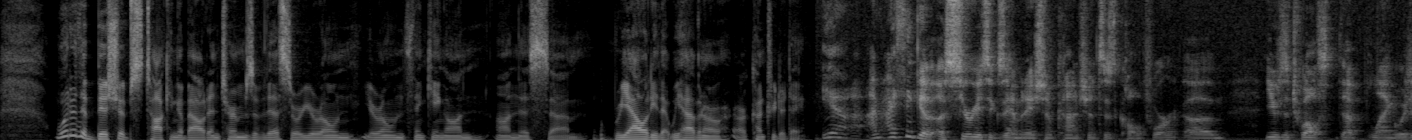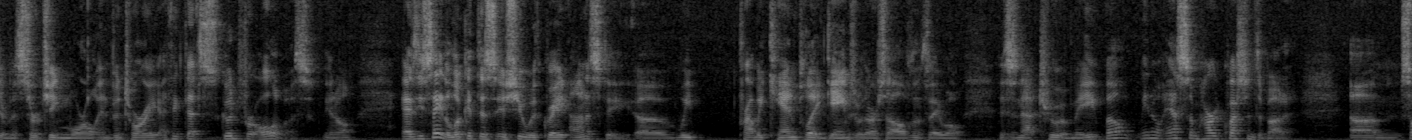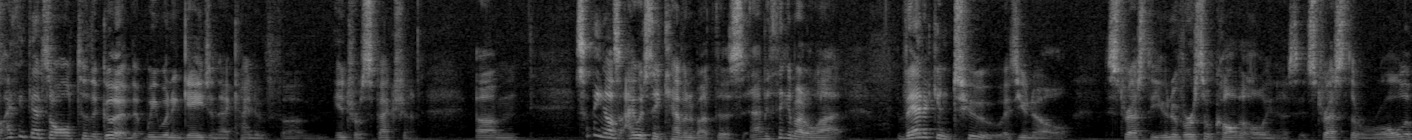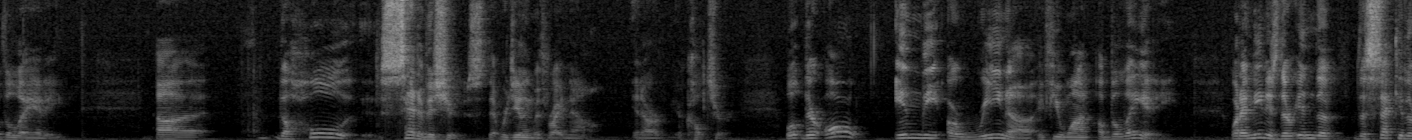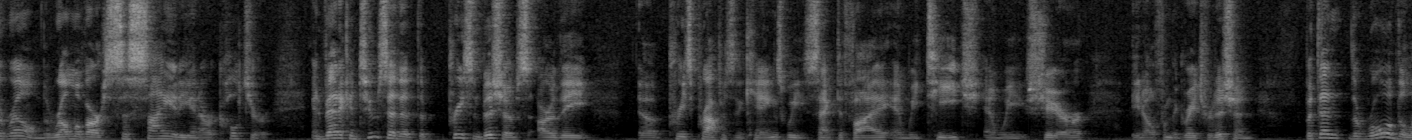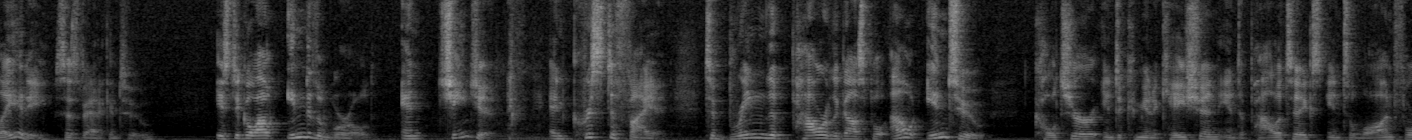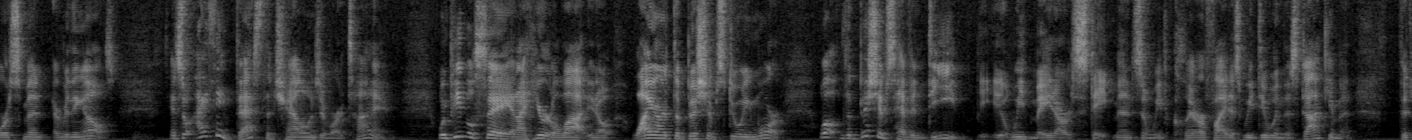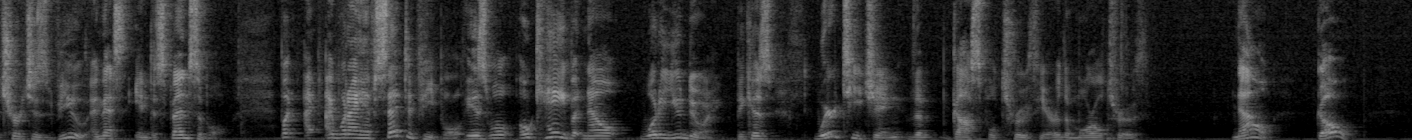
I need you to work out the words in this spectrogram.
what are the bishops talking about in terms of this or your own your own thinking on on this um, reality that we have in our, our country today? Yeah, I, I think a, a, serious examination of conscience is called for. Um, use the 12 step language of a searching moral inventory. I think that's good for all of us, you know. As you say, to look at this issue with great honesty. Uh, we probably can play games with ourselves and say, well, this is not true of me. Well, you know, ask some hard questions about it. Um, so I think that's all to the good that we would engage in that kind of um, introspection. Um, something else I would say, Kevin, about this, I've been thinking about a lot. Vatican II, as you know, stressed the universal call to holiness. It stressed the role of the laity. Uh, the whole set of issues that we're dealing with right now in our culture, well, they're all in the arena, if you want, of the laity. What I mean is they're in the, the secular realm, the realm of our society and our culture. And Vatican II said that the priests and bishops are the uh, priests, prophets, and kings. We sanctify and we teach and we share, you know, from the great tradition. But then the role of the laity, says Vatican II, is to go out into the world and change it and Christify it, to bring the power of the gospel out into culture, into communication, into politics, into law enforcement, everything else. And so I think that's the challenge of our time. When people say, and I hear it a lot, you know, why aren't the bishops doing more? Well, the bishops have indeed, we've made our statements and we've clarified as we do in this document the church's view, and that's indispensable. But I, I, what I have said to people is, well, okay, but now what are you doing? Because we're teaching the gospel truth here, the moral truth. Now, go.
